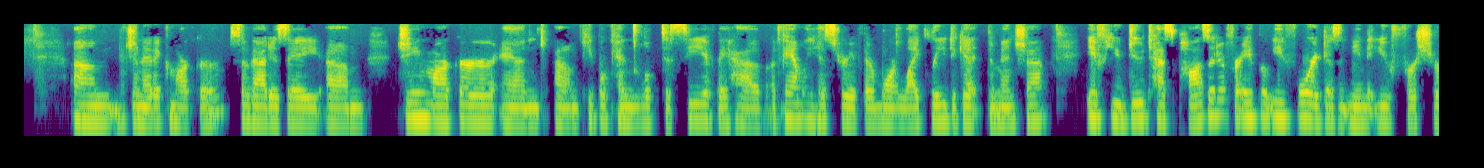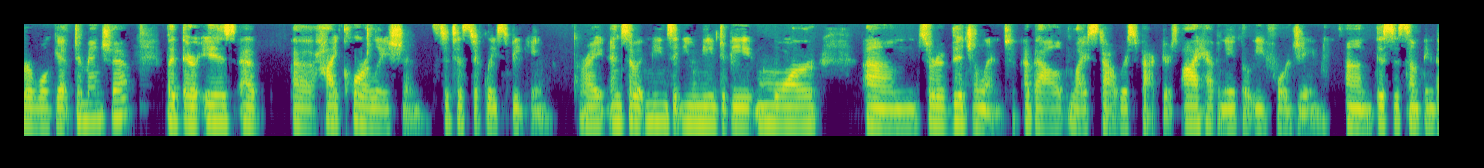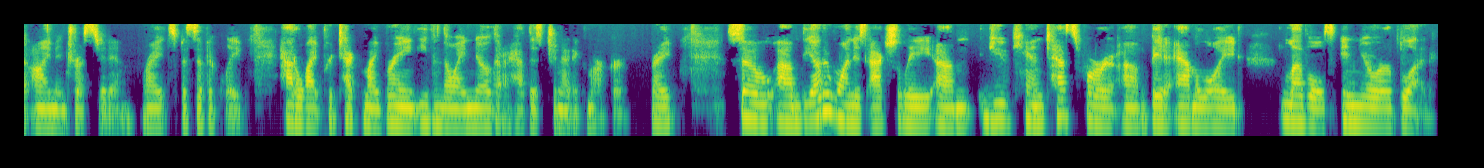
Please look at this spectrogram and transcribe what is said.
um, genetic marker. So that is a um, gene marker, and um, people can look to see if they have a family history, if they're more likely to get dementia. If you do test positive for ApoE4, it doesn't mean that you for sure will get dementia, but there is a, a high correlation, statistically speaking, right? And so it means that you need to be more um, sort of vigilant about lifestyle risk factors. I have an ApoE4 gene. Um, this is something that I'm interested in, right? Specifically, how do I protect my brain even though I know that I have this genetic marker? Right. So um, the other one is actually um, you can test for um, beta amyloid levels in your blood.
